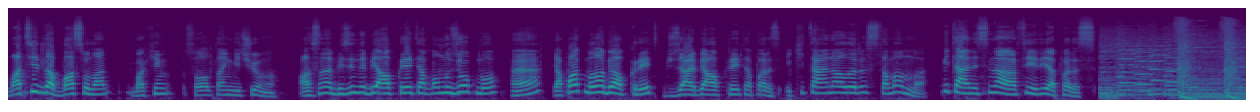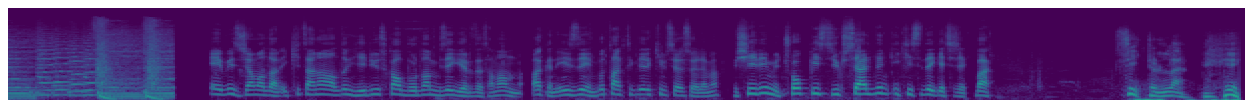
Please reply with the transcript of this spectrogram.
Matilda bas ulan. Bakayım sol alttan geçiyor mu? Aslında bizim de bir upgrade yapmamız yok mu? He? Yapak mı lan bir upgrade? Güzel bir upgrade yaparız. İki tane alırız tamam mı? Bir tanesini artı 7 yaparız. E biz camadar iki tane aldık 700k buradan bize girdi tamam mı? Bakın izleyin bu taktikleri kimseye söylemem. Bir şey diyeyim mi? Çok pis yükseldim ikisi de geçecek bak. Siktir lan.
